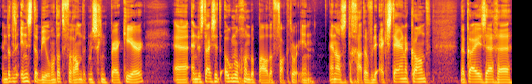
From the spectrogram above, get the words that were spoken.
En dat is instabiel, want dat verandert misschien per keer. Eh, en dus daar zit ook nog een bepaalde factor in. En als het gaat over de externe kant, dan kan je zeggen,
